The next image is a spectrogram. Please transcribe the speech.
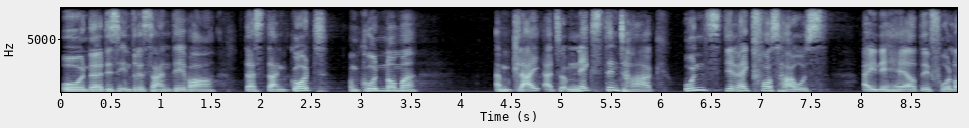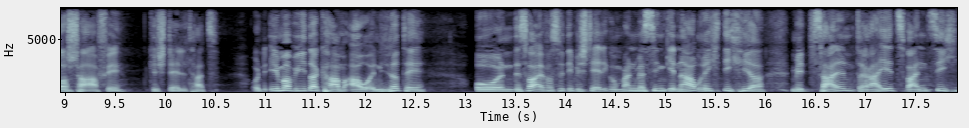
und äh, das Interessante war, dass dann Gott im Grunde genommen am, gleich, also am nächsten Tag uns direkt vors Haus eine Herde voller Schafe gestellt hat. Und immer wieder kam auch ein Hirte. Und das war einfach so die Bestätigung. Mann, wir sind genau richtig hier mit Psalm 23.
